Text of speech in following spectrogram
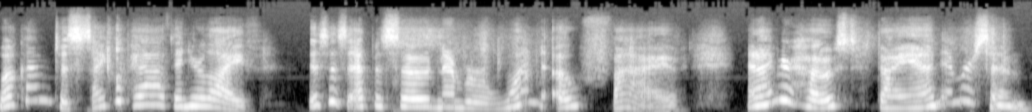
Welcome to Psychopath in Your Life. This is episode number 105, and I'm your host, Diane Emerson.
